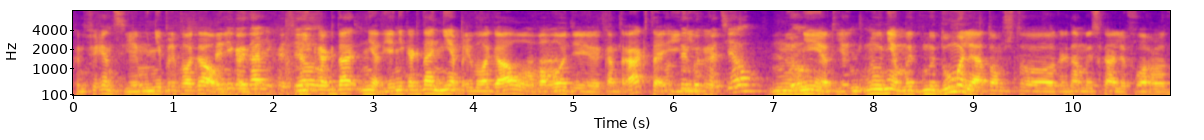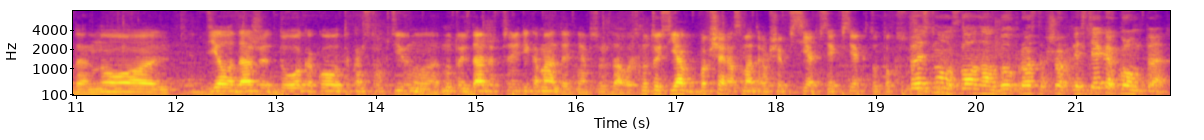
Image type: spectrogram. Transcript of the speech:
конференции, я ему не предлагал. Ты никогда не хотел? Никогда, нет, я никогда не предлагал Володе контракта. Но и ты бы ник- хотел? Ну Был? нет, я, ну не, мы, мы думали о том, что когда мы искали форварда, но дело даже до какого-то конструктивного, ну то есть даже среди команды это не обсуждалось. Ну то есть я вообще рассматриваю вообще всех, всех, всех, кто только То есть, ну, условно, он был просто в шорт-листе каком-то.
